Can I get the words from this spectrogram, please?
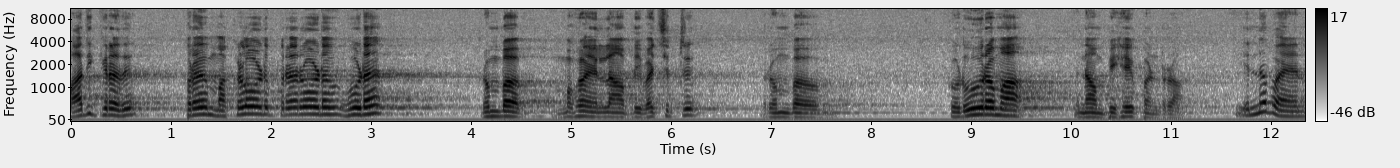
பாதிக்கிறது. பிற மக்களோடு பிறரோடு கூட ரொம்ப முகம் எல்லாம் அப்படி வச்சுட்டு ரொம்ப கொடூரமாக நாம் பிஹேவ் பண்ணுறோம் என்ன பயன்?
